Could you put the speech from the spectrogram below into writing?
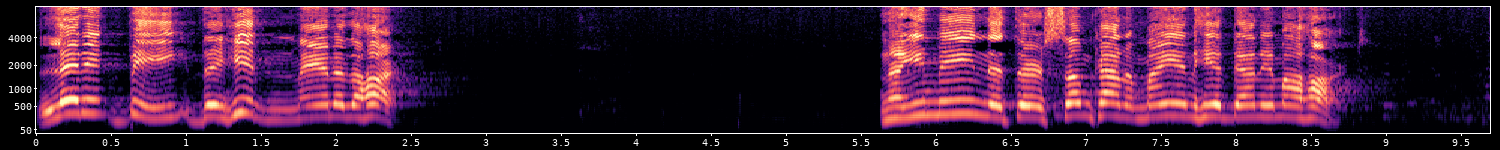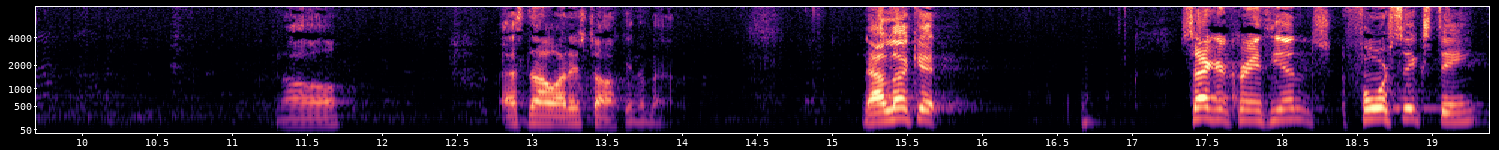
let it be the hidden man of the heart. Now, you mean that there's some kind of man hid down in my heart? No, that's not what he's talking about. Now, look at 2 Corinthians 4.16.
